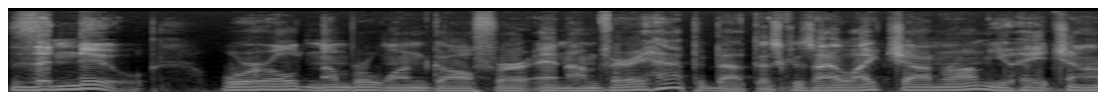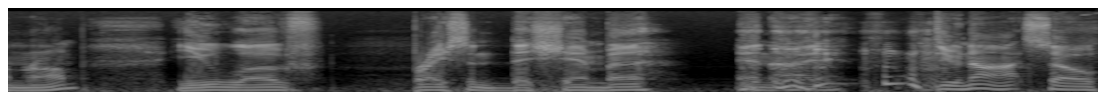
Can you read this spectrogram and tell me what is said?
the new world number one golfer. And I'm very happy about this because I like Jon Rahm. You hate Jon Rahm. You love Bryson DeChambeau, and I do not. So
